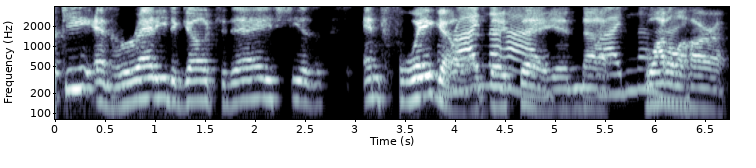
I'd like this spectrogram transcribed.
perky and ready to go today. She is en fuego, Riding as they high. say in uh, Riding the high. Guadalajara.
